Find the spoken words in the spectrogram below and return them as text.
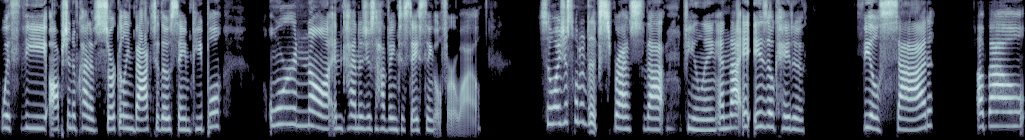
with the option of kind of circling back to those same people or not and kind of just having to stay single for a while. So I just wanted to express that feeling and that it is okay to feel sad about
